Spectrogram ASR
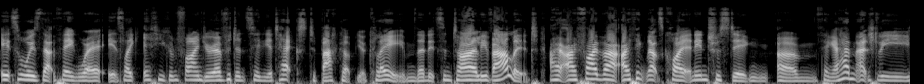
it's always that thing where it's like if you can find your evidence in your text to back up your claim, then it's entirely valid. I, I find that I think that's quite an interesting um, thing. I hadn't actually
